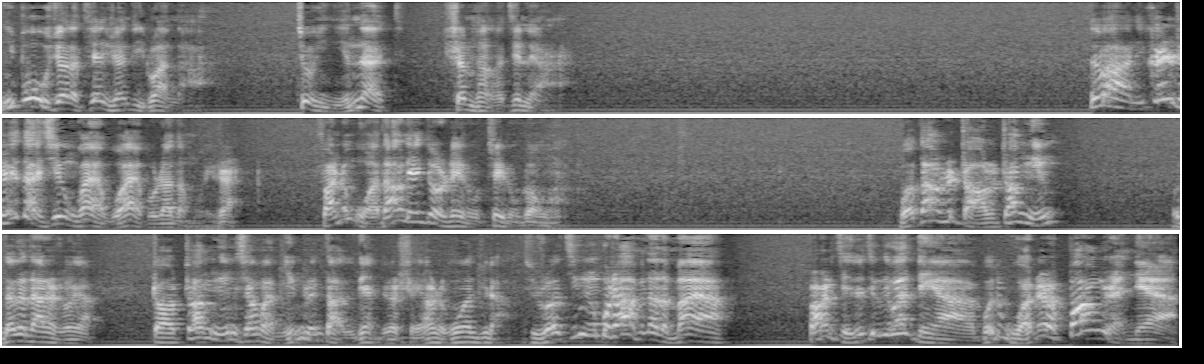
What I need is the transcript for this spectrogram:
你不觉得天旋地转呐？就以您的身份和斤两。对吧？你跟谁在亲我？也，我也不知道怎么回事反正我当年就是这种这种状况。我当时找了张宁，我再跟大家说一下，找张宁想买名人大酒店，这是沈阳市公安局长，就说经营不善嘛，那怎么办呀？帮着解决经济问题啊！我我这帮人家，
